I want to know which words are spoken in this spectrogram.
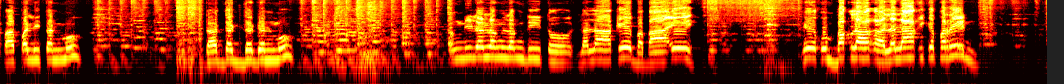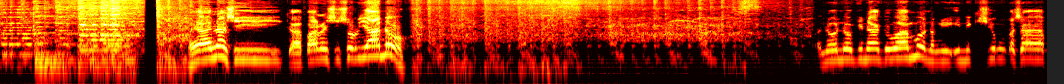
Papalitan mo. Dadagdagan mo. Ang nilalang lang dito, lalaki, babae. Ngayon, kung bakla ka, lalaki ka pa rin. Kaya na, si, ka, parang si Soriano. Ano-ano ginagawa mo? Nangiiniksyon ka sa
